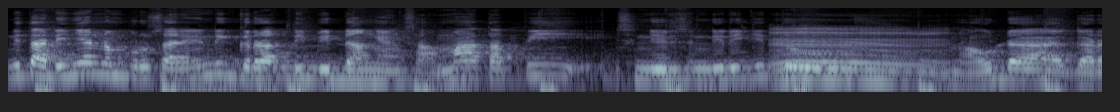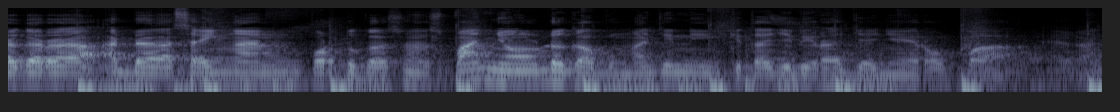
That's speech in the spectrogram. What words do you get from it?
ini tadinya enam perusahaan ini gerak di bidang yang sama tapi sendiri-sendiri gitu. Hmm. Nah udah gara-gara ada saingan Portugal sama Spanyol udah gabung aja nih kita jadi rajanya Eropa ya kan.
